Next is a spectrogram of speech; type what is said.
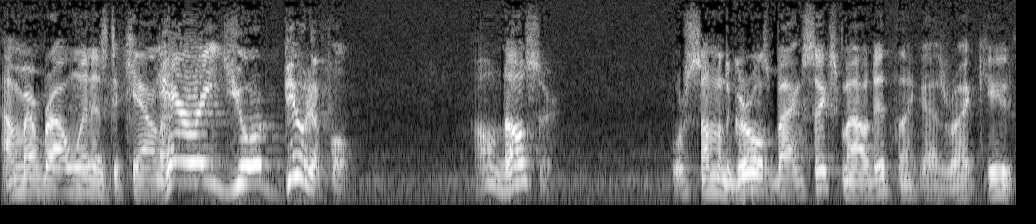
I remember I went as the count of... Harry, you're beautiful. Oh, no, sir. Of course, some of the girls back in Six Mile did think I was right cute.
